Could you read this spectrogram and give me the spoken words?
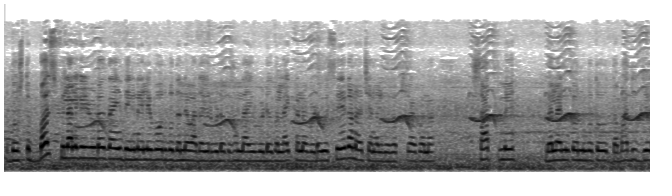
तो दोस्तों, बस फ़िलहाल के वीडियो इतना ही देखने के लिए बहुत बहुत धन्यवाद। अगर वीडियो पसंद आई, वीडियो को लाइक करना, वीडियो को शेयर करना चैनल को सब्सक्राइब करना, साथ में बेल आइकन को तो दबा दीजिए।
